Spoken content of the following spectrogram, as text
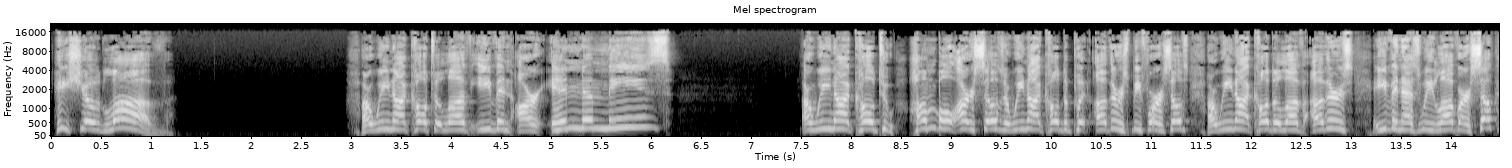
He showed love. Are we not called to love even our enemies? Are we not called to humble ourselves? Are we not called to put others before ourselves? Are we not called to love others even as we love ourselves?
